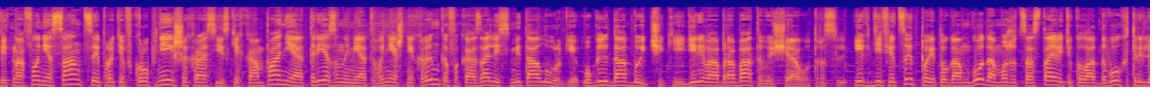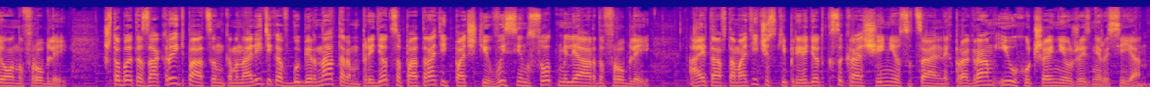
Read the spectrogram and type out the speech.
Ведь на фоне санкций против крупнейших российских компаний отрезанными от внешних рынков оказались металлурги, угледобытчики и деревообрабатывающая отрасль. Их дефицит по итогам года может составить около 2 триллионов рублей. Чтобы это закрыть, по оценкам аналитиков, губернаторам придется потратить почти 800 миллиардов рублей. А это автоматически приведет к сокращению социальных программ и ухудшению жизни россиян.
